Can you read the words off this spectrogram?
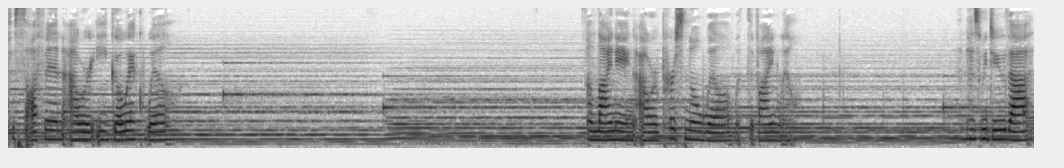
to soften our egoic will aligning our personal will with divine will. And as we do that,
